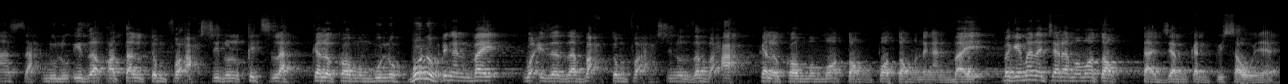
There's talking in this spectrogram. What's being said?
asah dulu idza qataltum fa ahsinul qitslah kalau kau membunuh bunuh dengan baik wa idza dzabhtum fa ahsinul dzabhah kalau kau memotong potong dengan baik bagaimana cara memotong tajamkan pisaunya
